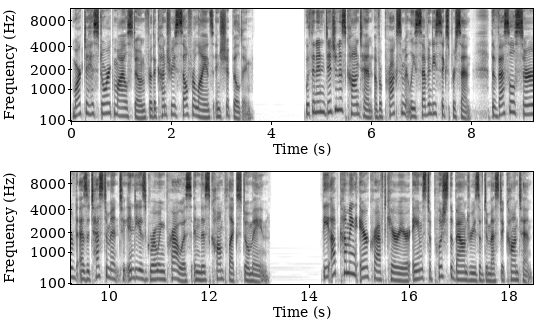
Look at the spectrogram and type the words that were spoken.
marked a historic milestone for the country's self reliance in shipbuilding. With an indigenous content of approximately 76%, the vessel served as a testament to India's growing prowess in this complex domain. The upcoming aircraft carrier aims to push the boundaries of domestic content,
